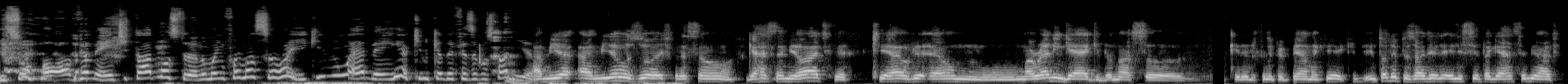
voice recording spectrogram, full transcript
Isso, obviamente, está mostrando uma informação aí que não é bem aquilo que a defesa gostaria. A Mia, a Mia usou a expressão guerra semiótica, que é, é um- uma running gag do nosso querido Felipe Pena aqui, que em todo episódio ele, ele cita a guerra semiótica.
